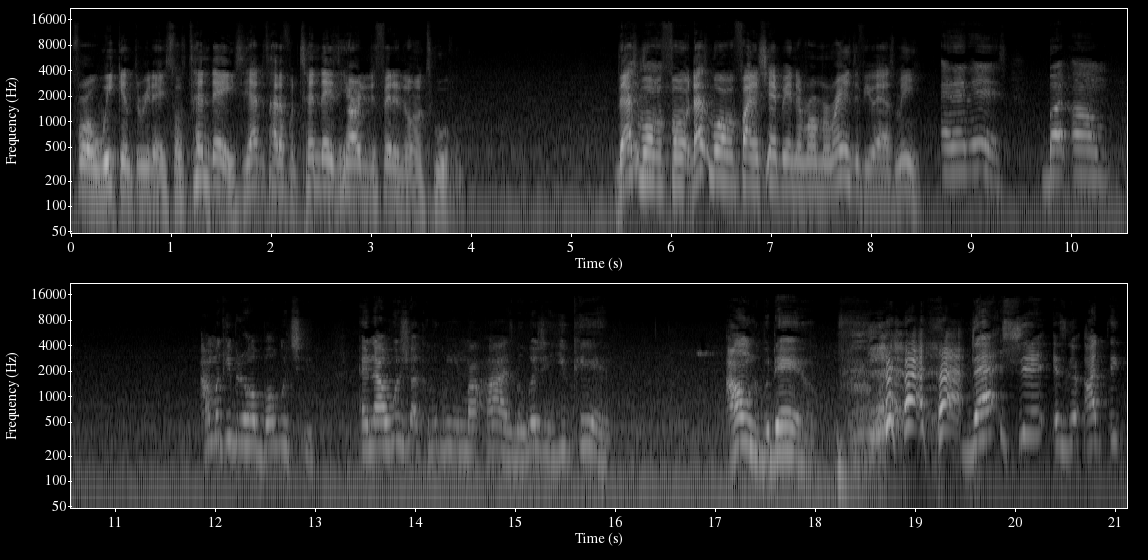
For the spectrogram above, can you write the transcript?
for a week and three days. So ten days. He had the title for ten days, and he already defended it on two of them. That's more of a that's more of a fighting champion than Roman Reigns, if you ask me. and it is. But um, I'm gonna keep it a whole boat with you. And I wish I could look me in my eyes, but Reggie, you can. I don't give a damn. that shit is good. I think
